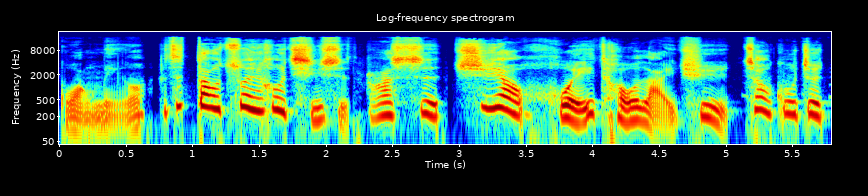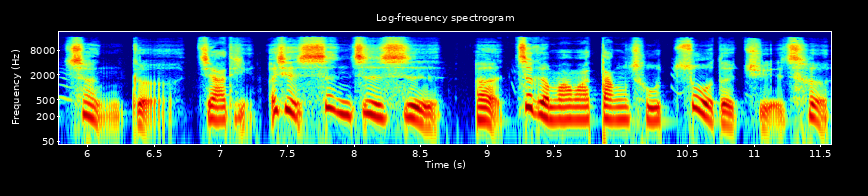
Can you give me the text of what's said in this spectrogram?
光明哦。可是到最后，其实他是需要回头来去照顾这整个家庭，而且甚至是。呃，这个妈妈当初做的决策，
